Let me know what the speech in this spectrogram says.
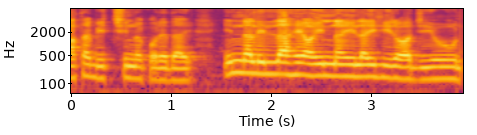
মাথা বিচ্ছিন্ন করে দেয়। ইন্নালিল্লাহে ইন্না ইলাইহি রাজিউন।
